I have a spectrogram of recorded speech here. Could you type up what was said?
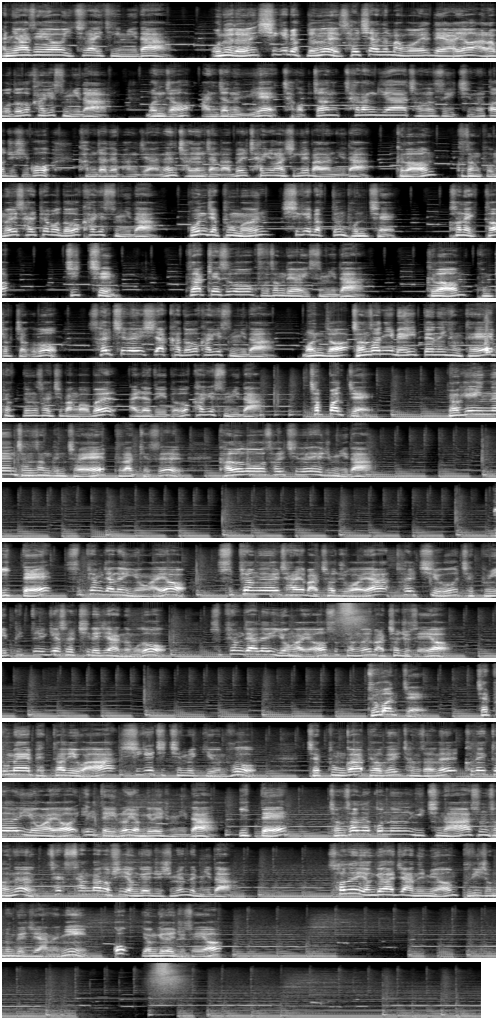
안녕하세요 이츠라이팅입니다. 오늘은 시계벽 등을 설치하는 방법에 대하여 알아보도록 하겠습니다. 먼저 안전을 위해 작업 전 차단기와 전원 스위치는 꺼주시고 감전을 방지하는 전연 장갑을 착용하시길 바랍니다. 그럼 구성품을 살펴보도록 하겠습니다. 본 제품은 시계벽 등 본체, 커넥터, 지침, 브라켓으로 구성되어 있습니다. 그럼 본격적으로 설치를 시작하도록 하겠습니다. 먼저 전선이 매입되는 형태의 벽등 설치 방법을 알려드리도록 하겠습니다. 첫 번째, 벽에 있는 전선 근처에 브라켓을 가로로 설치를 해줍니다. 이때 수평자를 이용하여 수평을 잘 맞춰주어야 설치 후 제품이 삐뚤게 설치되지 않으므로 수평자를 이용하여 수평을 맞춰주세요. 두 번째, 제품의 배터리와 시계 지침을 끼운 후 제품과 벽의 전선을 커넥터를 이용하여 1대1로 연결해 줍니다. 이때 전선을 꽂는 위치나 순서는 색 상관없이 연결해 주시면 됩니다. 선을 연결하지 않으면 불이 점등되지 않으니 꼭 연결해 주세요.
